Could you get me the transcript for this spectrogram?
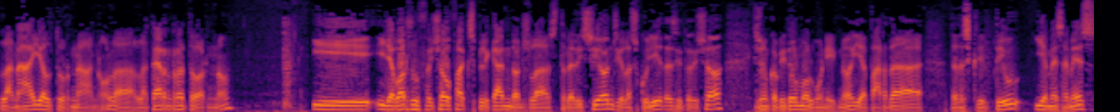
l'anar i el tornar, no? L'etern retorn. No? I, i llavors ho, fa- això ho fa explicant doncs, les tradicions i les collides i tot això és un capítol molt bonic no? i a part de, de descriptiu i a més a més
